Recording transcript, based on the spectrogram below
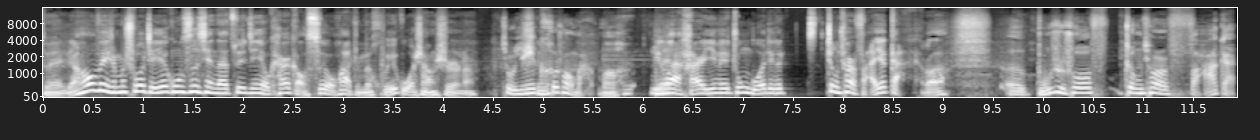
对。然后为什么说这些公司现在最近又开始搞私有化，准备回国上市呢？就是因为科创板嘛。另外，还是因为中国这个证券法也改了，呃，不是说证券法改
